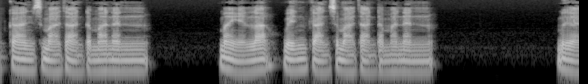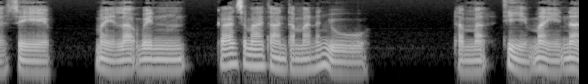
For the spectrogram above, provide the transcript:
พการสมาทานธรรมานั้น ไม่ละเว้นการสมาทานธรรมนั้น เมื่อเสพไม่ละเว้นการสมาทานธรรมนั้นอยู่ ธรรมะที่ไม่น่า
